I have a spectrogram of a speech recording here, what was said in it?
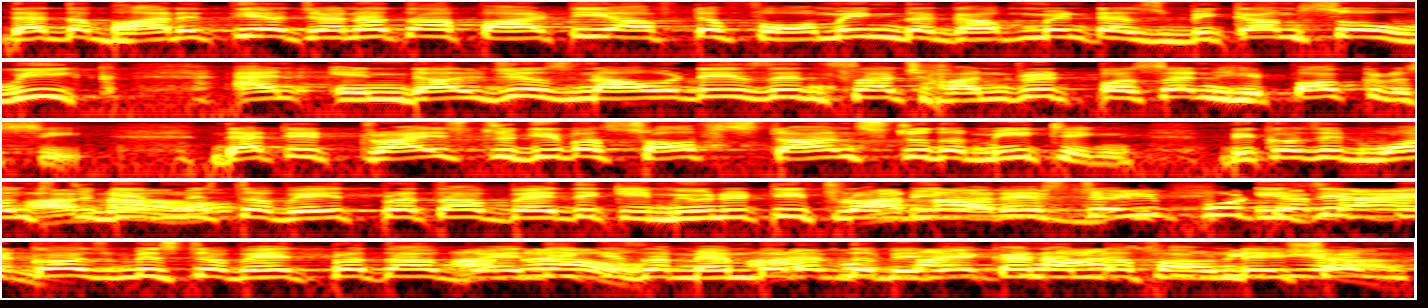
that the Bharatiya Janata Party, after forming the government, has become so weak and indulges nowadays in such 100% hypocrisy that it tries to give a soft stance to the meeting because it wants to give Mr. Ved Pratap Vaidik immunity from being arrested. Is it because Mr. Ved Pratap Vaidik is a member of the Vivekananda Foundation,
